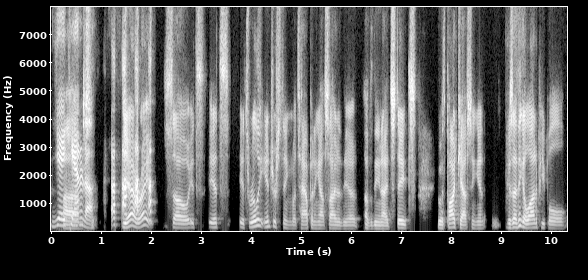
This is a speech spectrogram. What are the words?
Yay, um, Canada. So, yeah, right. So it's it's it's really interesting what's happening outside of the of the United States with podcasting, and because I think a lot of people,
